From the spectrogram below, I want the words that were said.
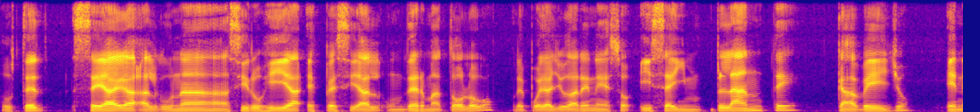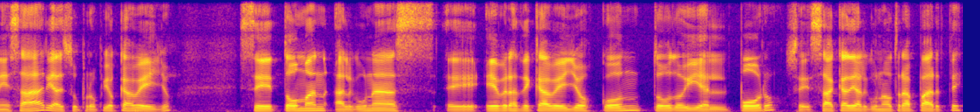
usted se haga alguna cirugía especial, un dermatólogo le puede ayudar en eso y se implante cabello en esa área de su propio cabello. Se toman algunas eh, hebras de cabello con todo y el poro, se saca de alguna otra parte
